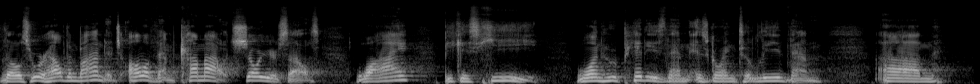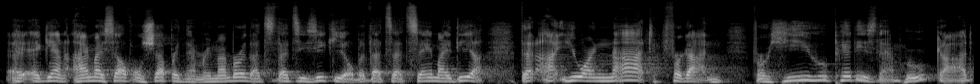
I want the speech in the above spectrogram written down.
those who are held in bondage, all of them, come out, show yourselves. Why? Because he, one who pities them, is going to lead them. Um, again, I myself will shepherd them. Remember, that's that's Ezekiel, but that's that same idea that I, you are not forgotten. For he who pities them, who God,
